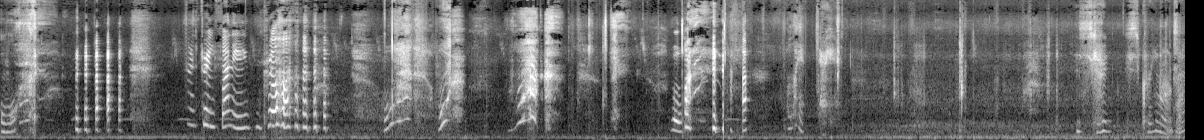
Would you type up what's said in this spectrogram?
walk. That's pretty funny. Cool. Walk, walk, walk. Oh. oh, look at there he is. He's screaming, screaming like that.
